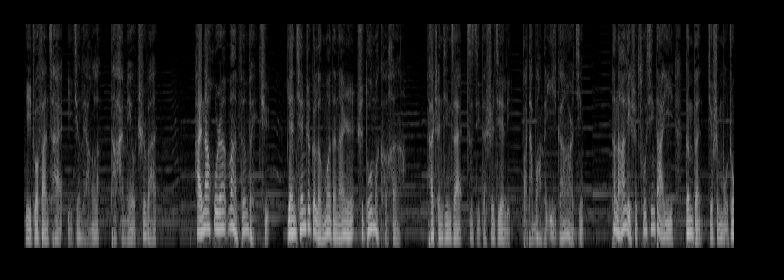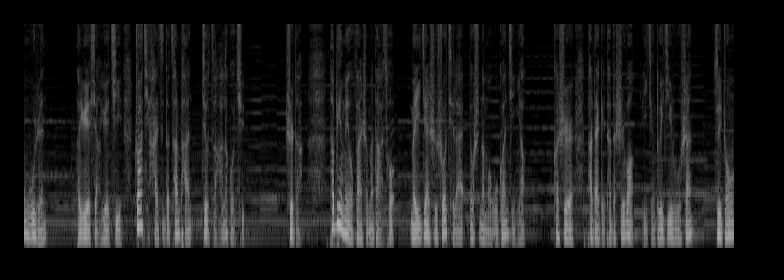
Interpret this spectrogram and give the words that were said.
一桌饭菜已经凉了，她还没有吃完。海娜忽然万分委屈，眼前这个冷漠的男人是多么可恨啊！她沉浸在自己的世界里，把他忘得一干二净。他哪里是粗心大意，根本就是目中无人。他越想越气，抓起孩子的餐盘就砸了过去。是的，他并没有犯什么大错。每一件事说起来都是那么无关紧要，可是他带给他的失望已经堆积如山，最终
